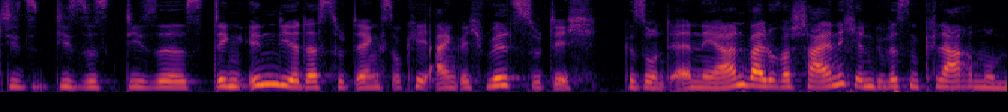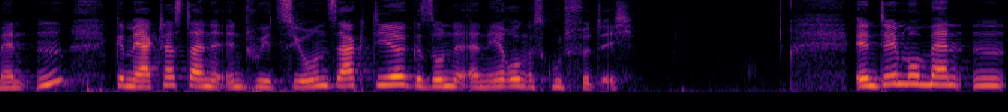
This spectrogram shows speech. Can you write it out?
dieses, dieses, dieses Ding in dir, dass du denkst, okay, eigentlich willst du dich gesund ernähren, weil du wahrscheinlich in gewissen klaren Momenten gemerkt hast, deine Intuition sagt dir, gesunde Ernährung ist gut für dich. In den Momenten,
